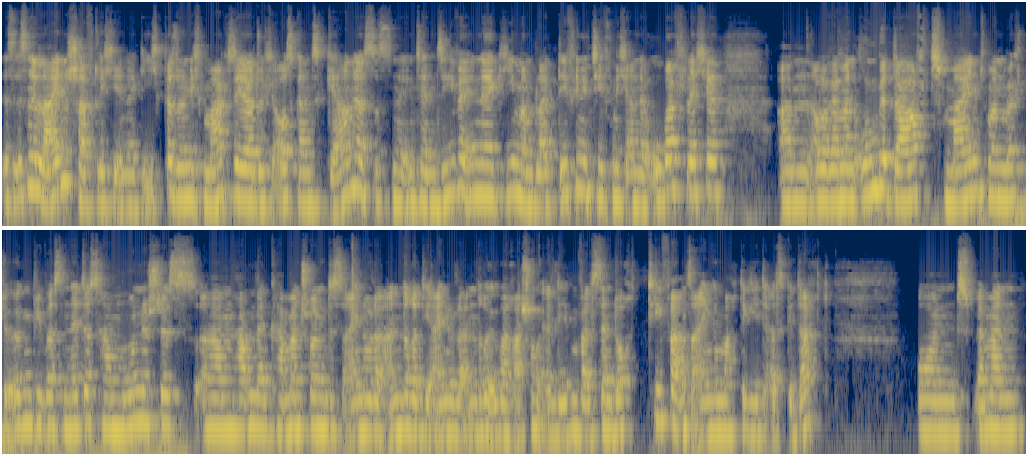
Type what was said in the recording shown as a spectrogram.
es ist eine leidenschaftliche Energie. Ich persönlich mag sie ja durchaus ganz gerne. Es ist eine intensive Energie. Man bleibt definitiv nicht an der Oberfläche. Ähm, aber wenn man unbedarft meint, man möchte irgendwie was Nettes, Harmonisches ähm, haben, dann kann man schon das eine oder andere, die eine oder andere Überraschung erleben, weil es dann doch tiefer ans Eingemachte geht als gedacht. Und wenn man,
